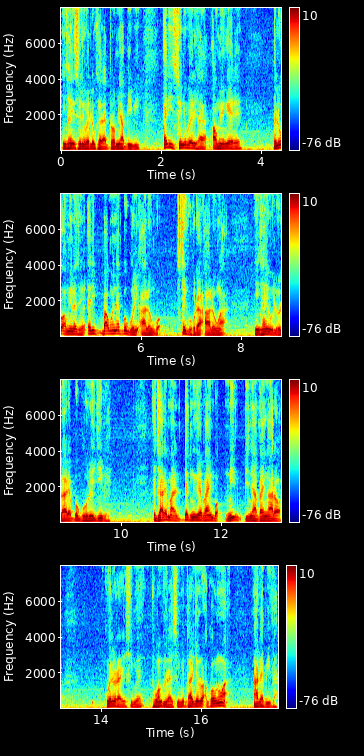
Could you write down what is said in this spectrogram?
ငင်းချိုင်းဆွေးနွေးပွဲလုပ်ခဲ့တာတော်တော်များပြီးပြီအဲ့ဒီဆွေးနွေးပွဲတွေဟာအောင်မြင်ခဲ့တယ်ဘယ်လိုအောင်မြင်လဲဆိုရင်အဲ့ဒီပါဝင်တဲ့ပုံကိုယ်တွေအားလုံးပေါ့ stakeholder အားလုံးကငင်းချိုင်းကိုလိုလားတဲ့ပုံကိုယ်တွေကြီးပဲအကြတဲ့မှာ technical ဘိုင်းပေါ့ဤပညာဘိုင်းကတော့ကွဲလွှာတွေရှိမယ်သဘောတူတာရှိမယ်ဒါကျွန်တော်အကုန်လုံးကနားလည်ပြီးသား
